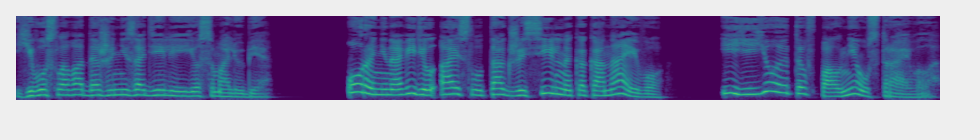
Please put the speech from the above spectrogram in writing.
Его слова даже не задели ее самолюбие. Ора ненавидел Айслу так же сильно, как она его, и ее это вполне устраивало.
